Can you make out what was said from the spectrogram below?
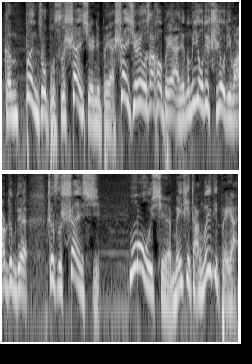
根本就不是陕西人的悲哀。陕西人有啥好悲哀的？我们有的吃有的玩，对不对？这是陕西，某些媒体单位的悲哀。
